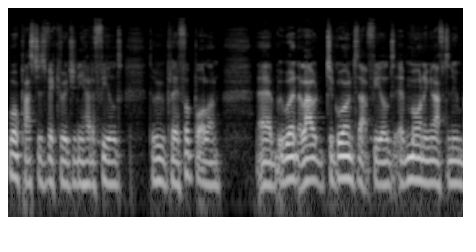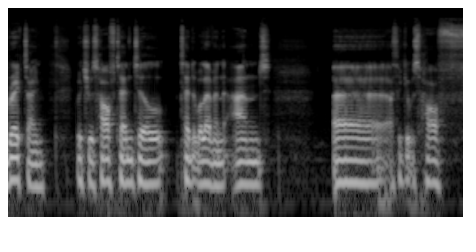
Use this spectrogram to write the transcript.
walked past his vicarage and he had a field that we would play football on. Uh, we weren't allowed to go onto that field at morning and afternoon break time, which was half 10 till 10 to 11. And uh, I think it was half,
